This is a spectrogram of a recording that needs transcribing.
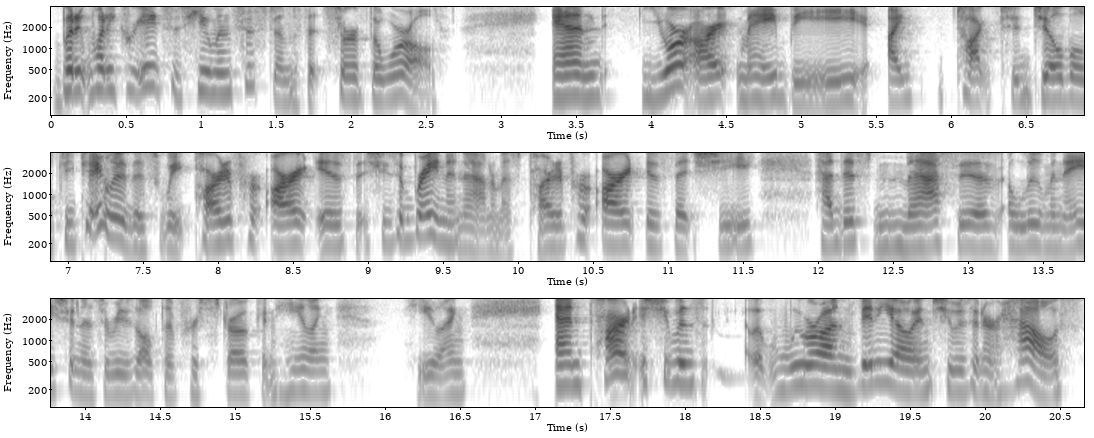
But what he creates is human systems that serve the world. And your art may be, I talked to Jill Bolte Taylor this week. Part of her art is that she's a brain anatomist. Part of her art is that she had this massive illumination as a result of her stroke and healing. Healing. And part, she was, we were on video and she was in her house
